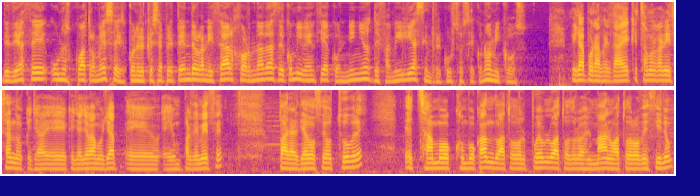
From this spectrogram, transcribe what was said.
desde hace unos cuatro meses, con el que se pretende organizar jornadas de convivencia con niños de familias sin recursos económicos. Mira, pues la verdad es que estamos organizando, que ya, eh, que ya llevamos ya eh, un par de meses, para el día 12 de octubre. Estamos convocando a todo el pueblo, a todos los hermanos, a todos los vecinos,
